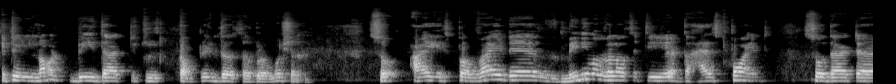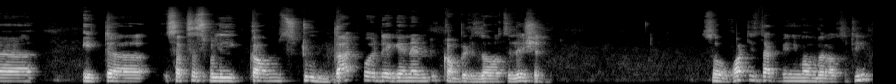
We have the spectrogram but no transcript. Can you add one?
It will not be that it will complete the circular motion so I provide a minimum velocity at the highest point so that uh, it uh, successfully comes to that point again and completes the oscillation. So what is that minimum velocity?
